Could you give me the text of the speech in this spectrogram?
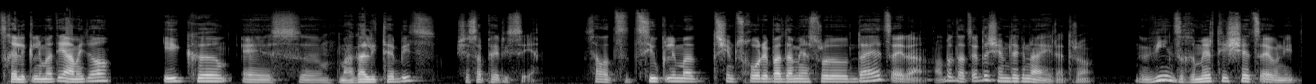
ცხელი კლიმატი, ამიტომ იქ ეს მაგალითებიც შესაფერისია. სადაც ცივ კლიმატში მცხოვრებ ადამიანს რო დაეწერა, ალბათ დაწერდა შემდეგნაირად, რომ ვინც ღმერთის შეწევნით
